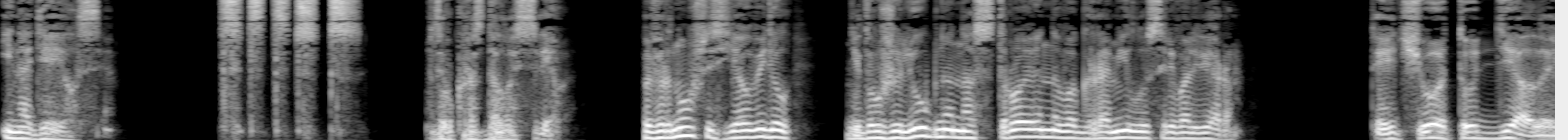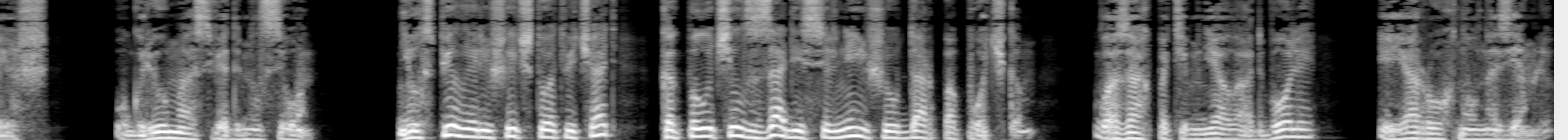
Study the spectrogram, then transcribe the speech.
и надеялся. «Ц-ц-ц-ц!» — вдруг раздалось слева. Повернувшись, я увидел недружелюбно настроенного громилу с револьвером. «Ты чего тут делаешь?» — угрюмо осведомился он. Не успел я решить, что отвечать, как получил сзади сильнейший удар по почкам. В глазах потемнело от боли, и я рухнул на землю.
